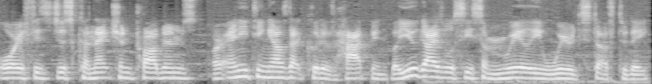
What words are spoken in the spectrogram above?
or if it's just connection problems or anything else that could have happened. But you guys will see some really weird stuff today.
